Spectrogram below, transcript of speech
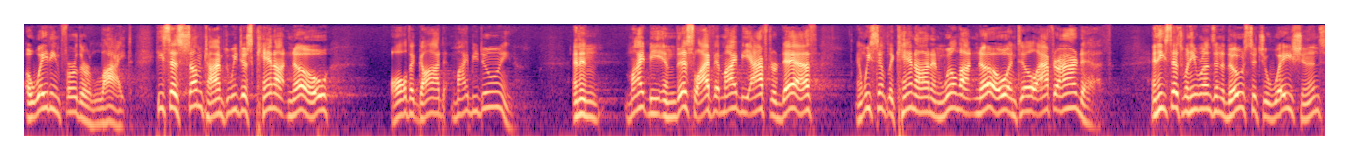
Awaiting further light. He says sometimes we just cannot know all that God might be doing. And in might be in this life, it might be after death, and we simply cannot and will not know until after our death. And he says when he runs into those situations,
